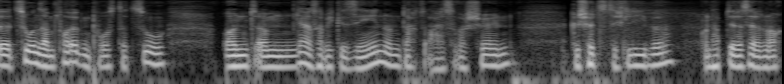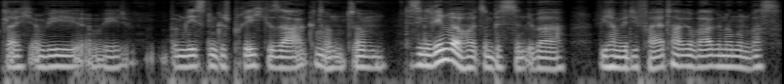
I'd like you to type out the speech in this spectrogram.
äh, zu unserem Folgenposter zu und ähm, ja, das habe ich gesehen und dachte, ah, oh, das ist aber schön, geschützt durch Liebe und hab dir das ja dann auch gleich irgendwie irgendwie beim nächsten Gespräch gesagt mhm. und ähm, deswegen reden wir heute so ein bisschen über wie haben wir die Feiertage wahrgenommen und was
